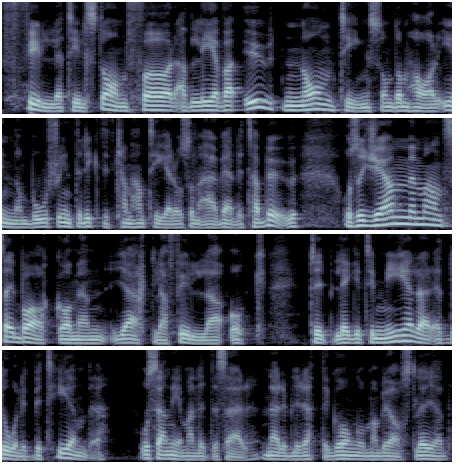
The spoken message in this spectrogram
fylletillstånd för att leva ut någonting som de har inombords och inte riktigt kan hantera och som är väldigt tabu. Och så gömmer man sig bakom en jäkla fylla och typ legitimerar ett dåligt beteende. Och sen är man lite så här, när det blir rättegång och man blir avslöjad.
